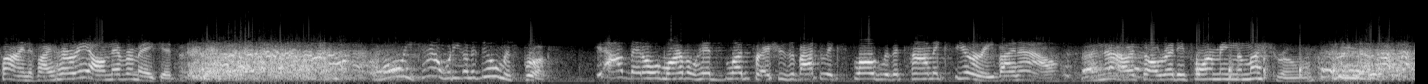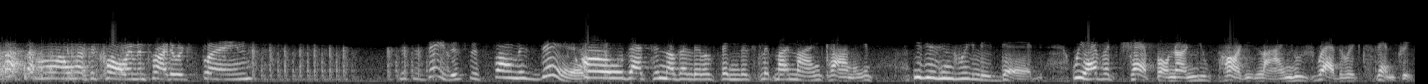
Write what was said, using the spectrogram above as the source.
Fine. If I hurry, I'll never make it. Holy cow, what are you going to do, Miss Brooks? Yeah, I'll bet old Marblehead's blood pressure's about to explode with atomic fury by now. By now, it's already forming the mushroom. oh, I'll have to call him and try to explain. Mrs. Davis, this phone is dead. Oh, that's another little thing that slipped my mind, Connie. It isn't really dead. We have a chap on our new party line who's rather eccentric.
